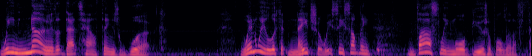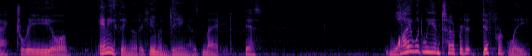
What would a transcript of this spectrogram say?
We know that that's how things work. When we look at nature, we see something vastly more beautiful than a factory or anything that a human being has made. Yes. Why would we interpret it differently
